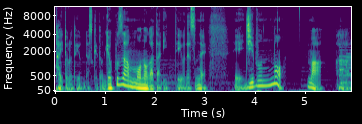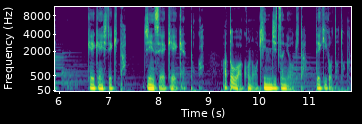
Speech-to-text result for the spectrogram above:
タイトルで言うんですけど、玉山物語っていうですね、えー、自分の、まあ、経験してきた人生経験とか、あとはこの近日に起きた出来事とか、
